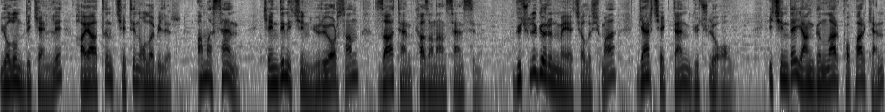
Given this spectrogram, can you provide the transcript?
yolun dikenli, hayatın çetin olabilir. Ama sen kendin için yürüyorsan zaten kazanan sensin. Güçlü görünmeye çalışma, gerçekten güçlü ol. İçinde yangınlar koparken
